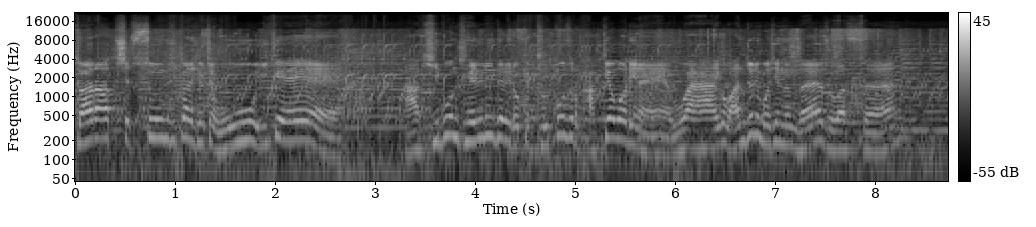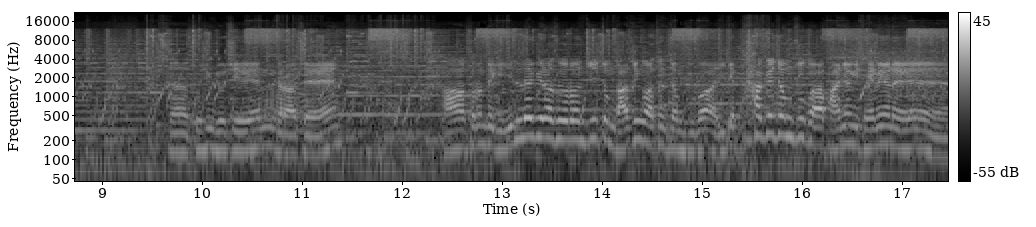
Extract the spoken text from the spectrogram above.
그렇지 순식간에 실제 오 이게 아 기본 젤리들이 이렇게 불꽃으로 바뀌어버리네. 우와 이거 완전히 멋있는데? 좋았어. 자 조심조심 그렇지 아 그런데 이게 1렙이라서 그런지 좀 낮은 것 같은 점수가 이게 파괴 점수가 반영이 되면은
